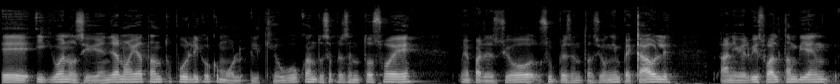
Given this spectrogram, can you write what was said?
Eh, y bueno, si bien ya no había tanto público como el que hubo cuando se presentó Zoe, me pareció su presentación impecable. A nivel visual también,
